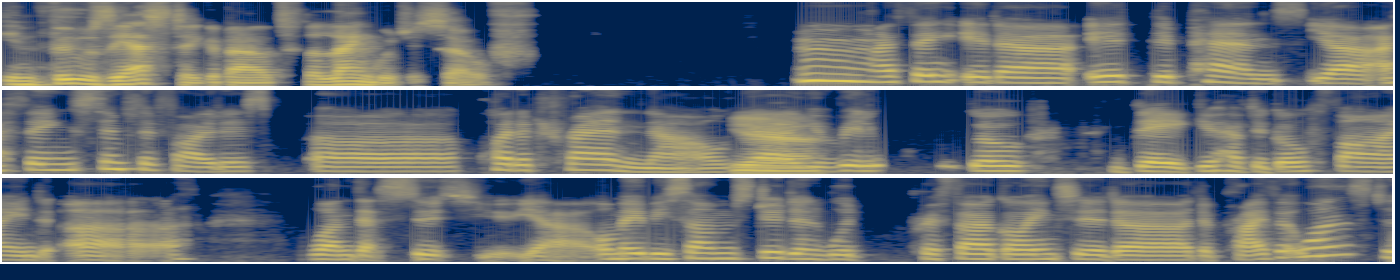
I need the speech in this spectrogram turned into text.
enthusiastic about the language itself. Mm, I think it uh, it depends. Yeah, I think simplified is uh, quite a trend now. Yeah, yeah you really go dig. You have to go find uh, one that suits you. Yeah, or maybe some student would prefer going to the the private ones, to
